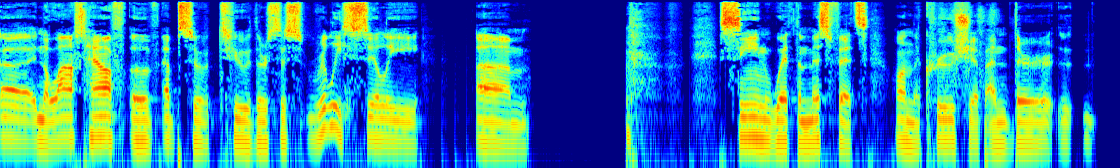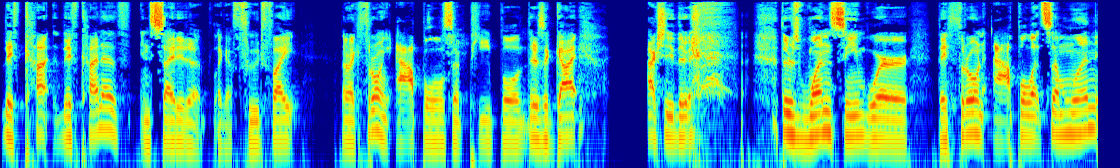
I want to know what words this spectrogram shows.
uh, in the last half of episode two, there's this really silly um, scene with the misfits on the cruise ship, and they're they've kind they've kind of incited a like a food fight. They're like throwing apples at people. There's a guy. Actually, there. There's one scene where they throw an apple at someone,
